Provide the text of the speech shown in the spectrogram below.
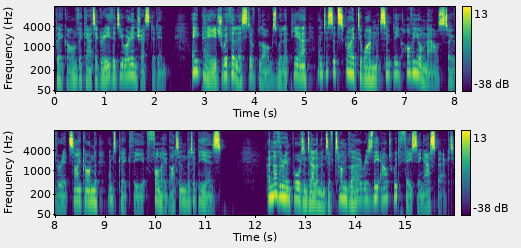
Click on the category that you are interested in. A page with the list of blogs will appear, and to subscribe to one, simply hover your mouse over its icon and click the Follow button that appears. Another important element of Tumblr is the outward facing aspect.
